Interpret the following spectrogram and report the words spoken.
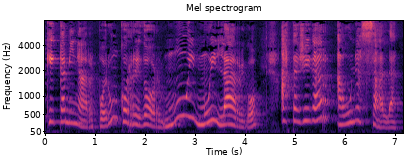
que caminar por un corredor muy, muy largo hasta llegar a una sala.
